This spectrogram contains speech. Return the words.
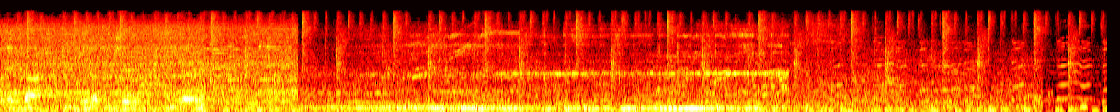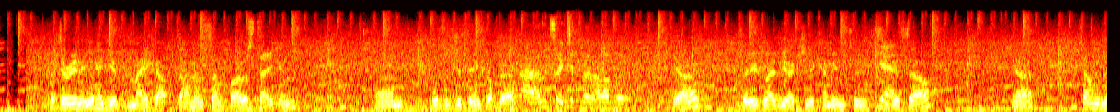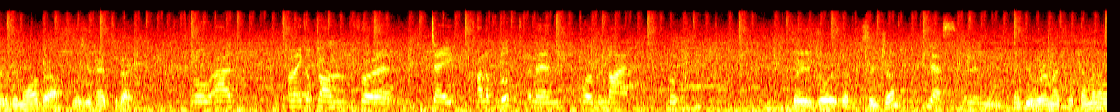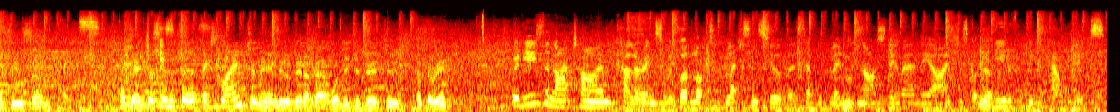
makeup, you know, to learn. Katerina, you had your makeup done and some photos taken. Um, what did you think of that? Uh, it looks so different. I love it. Yeah? So you're glad you actually come in to see Yeah. yourself? Yeah? Tell me a little bit more about what you had today. I had my makeup done for a day kind of look and then more of a night look. So you enjoyed the procedure? Yes, I. Thank you very much for coming. I'll see you soon. Thanks. Okay, just explain to me a little bit about what did you do to Katerina? We've used the nighttime colouring, so we've got lots of blacks and silvers that we've blended nicely around the eye. She's got Mm-hmm. Yeah. the beautiful big pout lips,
